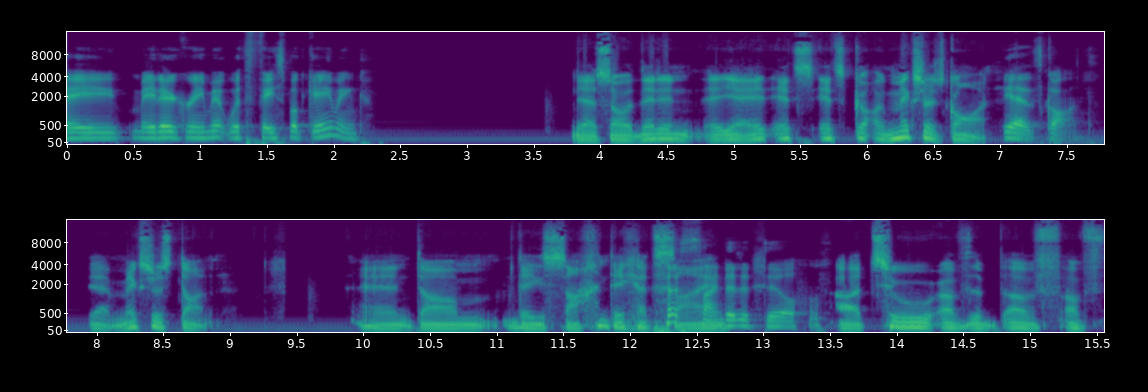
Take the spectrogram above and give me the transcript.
they made an agreement with Facebook Gaming. Yeah. So they didn't. Yeah. It, it's it's go- mixer's gone. Yeah, it's gone. Yeah, Mixer's done. And um they signed they had Signed signed it a deal. uh two of the of of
